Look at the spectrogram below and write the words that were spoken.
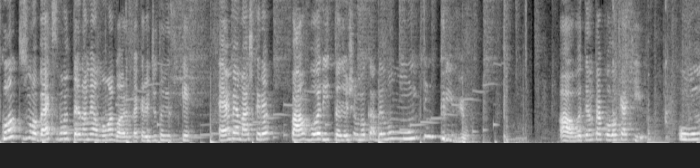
quantos Novex vão ter na minha mão agora. Você acredita nisso? Porque é a minha máscara favorita. Deixa meu cabelo muito incrível. Ó, vou tentar colocar aqui. Um,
